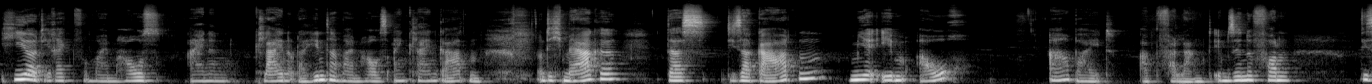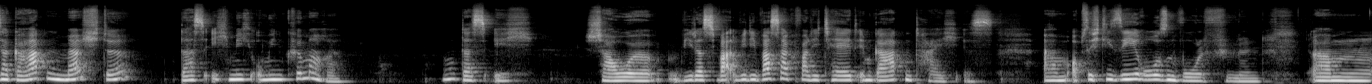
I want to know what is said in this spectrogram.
hier direkt vor meinem Haus einen kleinen oder hinter meinem Haus einen kleinen Garten. Und ich merke, dass dieser Garten mir eben auch Arbeit abverlangt. Im Sinne von, dieser Garten möchte, dass ich mich um ihn kümmere. Dass ich schaue, wie, das, wie die Wasserqualität im Gartenteich ist, ähm, ob sich die Seerosen wohlfühlen, ähm,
